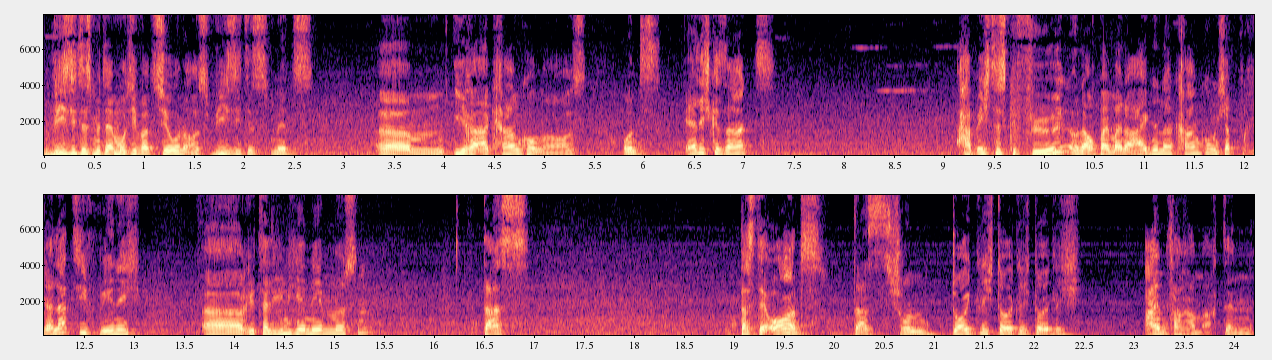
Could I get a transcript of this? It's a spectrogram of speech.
Wie sieht es mit der Motivation aus? Wie sieht es mit ähm, ihrer Erkrankung aus? Und ehrlich gesagt, habe ich das Gefühl, und auch bei meiner eigenen Erkrankung, ich habe relativ wenig äh, Ritalin hier nehmen müssen, dass, dass der Ort das schon deutlich, deutlich, deutlich einfacher macht. Denn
